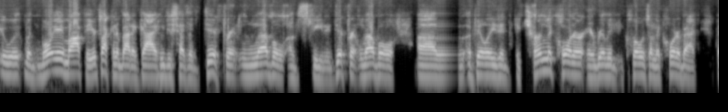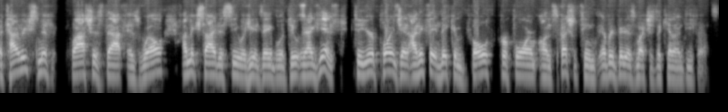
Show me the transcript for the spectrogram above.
with, with Mafe, you're talking about a guy who just has a different level of speed, a different level uh, ability to, to turn the corner and really close on the quarterback. But Tyreke Smith flashes that as well. I'm excited to see what he is able to do. And again, to your point, Jen, I think they, they can both perform on special teams every bit as much as they can on defense.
